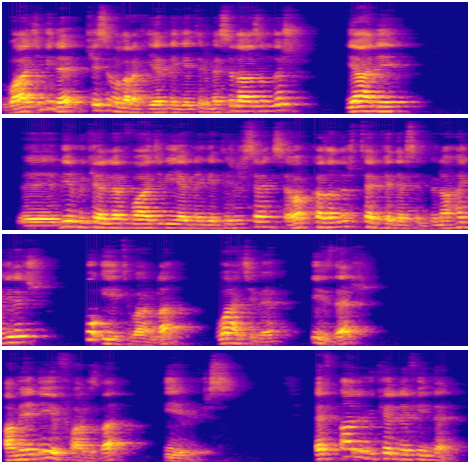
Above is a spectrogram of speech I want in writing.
vacibi de kesin olarak yerine getirmesi lazımdır. Yani e, bir mükellef vacibi yerine getirirse sevap kazanır, terk ederse günaha girer. Bu itibarla vacibe bizler ameli farzda diyebiliriz. Ef'al-i mükellefinden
